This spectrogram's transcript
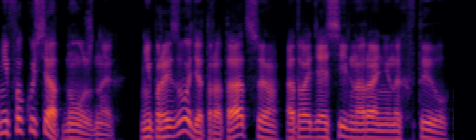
Не фокусят нужных, не производят ротацию, отводя сильно раненых в тыл.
